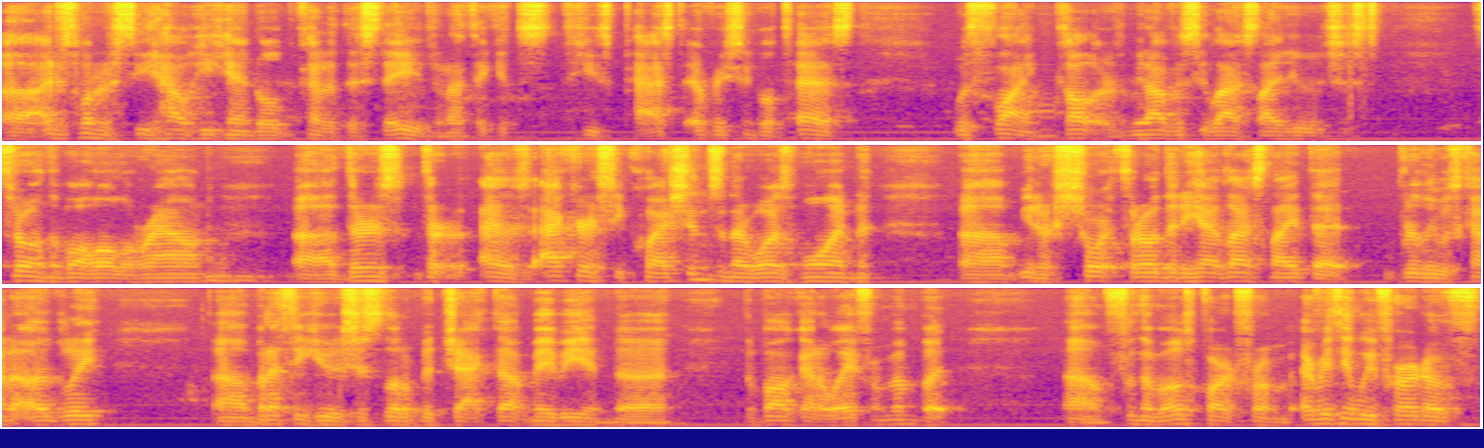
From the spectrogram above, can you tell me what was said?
uh, I just wanted to see how he handled kind of this stage, and I think it's he's passed every single test with flying colors. I mean, obviously last night he was just throwing the ball all around. Uh, there's there as accuracy questions, and there was one um, you know short throw that he had last night that really was kind of ugly, uh, but I think he was just a little bit jacked up maybe, and uh, the ball got away from him. But uh, for the most part, from everything we've heard of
